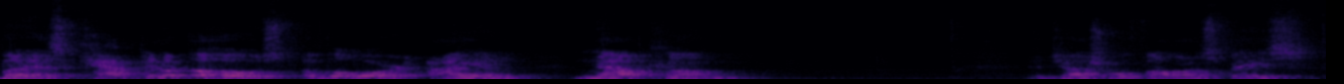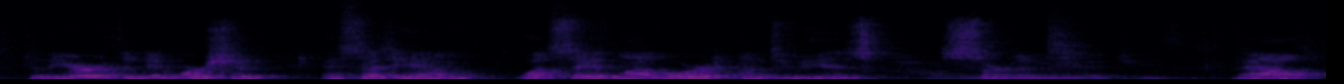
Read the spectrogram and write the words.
but as captain of the host of the Lord, I am now come. And Joshua fell on his face to the earth and did worship, and said to him, What saith my Lord unto his servant? Now,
